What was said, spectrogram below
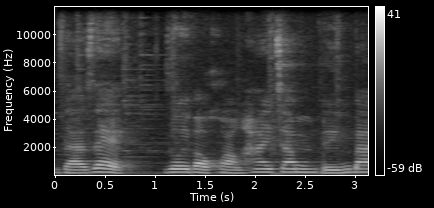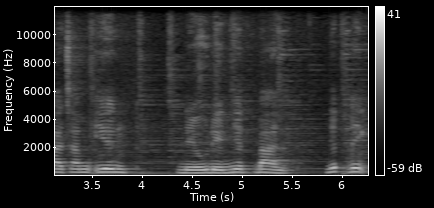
Giá rẻ, rơi vào khoảng 200 đến 300 yên. Nếu đến Nhật Bản, nhất định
